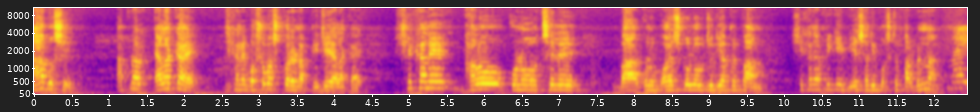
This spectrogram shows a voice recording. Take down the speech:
না বসে আপনার এলাকায় যেখানে বসবাস করেন আপনি যে এলাকায় সেখানে ভালো কোনো ছেলে বা কোনো বয়স্ক লোক যদি আপনি পান সেখানে আপনি কি বিয়ে শাদী বসতে পারবেন না? ভাই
